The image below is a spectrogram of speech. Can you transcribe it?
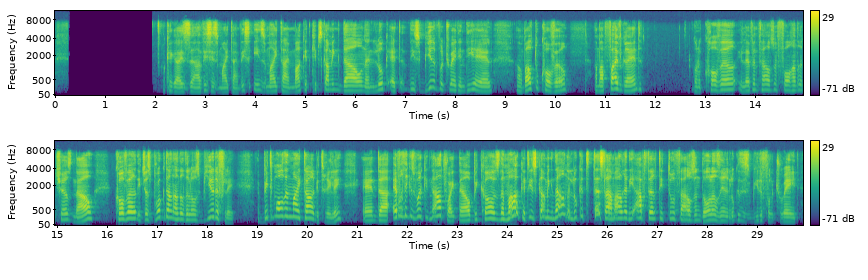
Okay guys, uh, this is my time. This is my time. Market keeps coming down and look at this beautiful trade in DAL. I'm about to cover. I'm up five grand. I'm to cover 11,400 shares now. Covered, it just broke down under the lows beautifully. A bit more than my target really. And uh, everything is working out right now because the market is coming down. And look at Tesla, I'm already up $32,000 here. Look at this beautiful trade.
